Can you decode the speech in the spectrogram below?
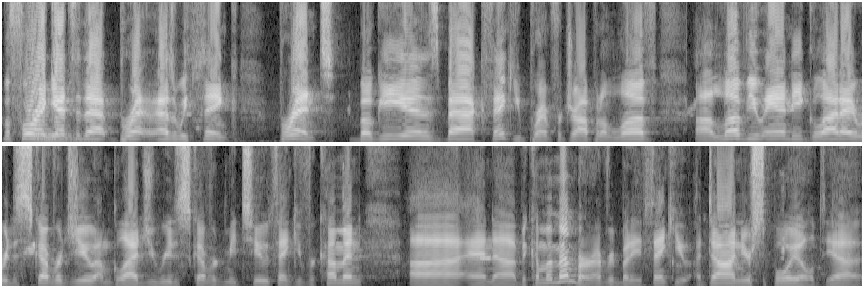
Before I get to that, Brett, as we think, Brent Bogia is back. Thank you, Brent, for dropping a love. Uh, love you, Andy. Glad I rediscovered you. I'm glad you rediscovered me too. Thank you for coming uh, and uh, become a member, everybody. Thank you. Uh, Don, you're spoiled. Yeah,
